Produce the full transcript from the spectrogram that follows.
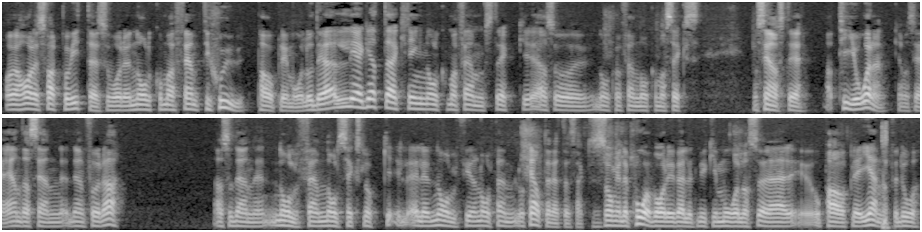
om jag har det svart på vitt här, så var det 0,57 powerplay-mål. Och det har legat där kring 0,5 streck, alltså 0,5-0,6 de senaste ja, tio åren kan man säga. Ända sedan den förra Alltså den 05-06 eller 04-05 lockouten rättare sagt. Säsongen därpå var det väldigt mycket mål och, så är, och powerplay igen. För då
